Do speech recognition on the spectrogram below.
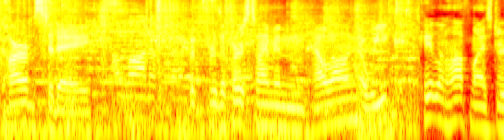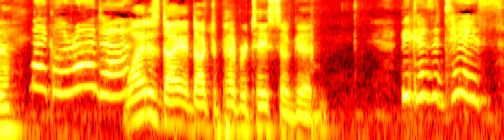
carbs today. A lot of carbs. But for the first time in how long? A week? Caitlin Hofmeister, Michael Aranda. why does Diet Dr. Pepper taste so good? Because it tastes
